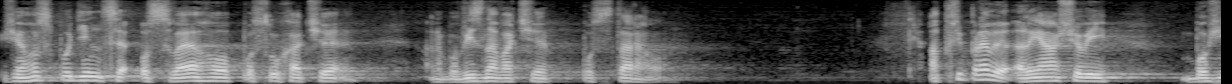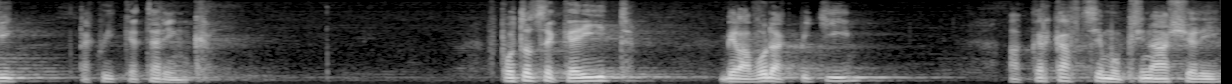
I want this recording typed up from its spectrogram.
že hospodin se o svého posluchače nebo vyznavače postaral. A připravil Eliášovi boží takový catering. Potoce Kerít byla voda k pití a krkavci mu přinášeli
